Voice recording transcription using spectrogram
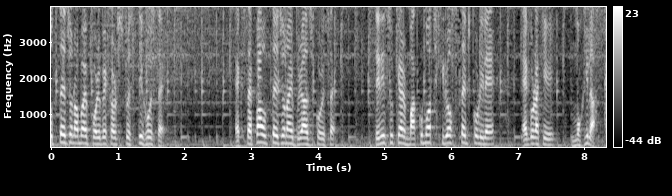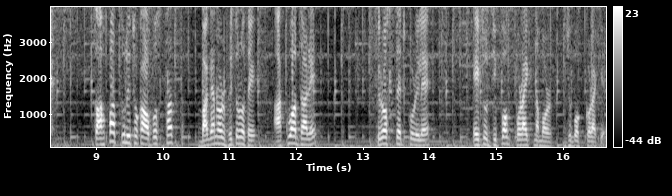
উত্তেজনাময় পৰিৱেশৰ সৃষ্টি হৈছে। এক চেপা উত্তেজনাই বিৰাজ কৰিছে। তিনিচুকীয়াৰ মাকুমত শিৰচ্ছেদ কৰিলে এগৰাকী মহিলাক। চাহপাত তুলি থকা অৱস্থাত বাগানৰ ভিতৰতে আকুৱা দাৰে শিৰচ্ছেদ কৰিলে এইটো দীপক বৰাইক নামৰ যুৱকগৰাকীয়ে।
